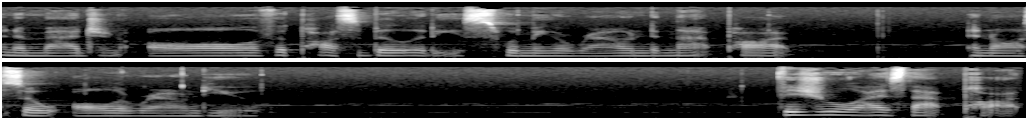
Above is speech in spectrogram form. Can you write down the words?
and imagine all of the possibilities swimming around in that pot and also all around you. Visualize that pot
